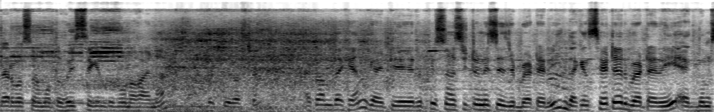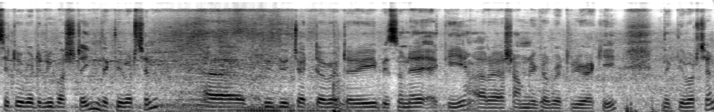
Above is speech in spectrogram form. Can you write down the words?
দেড় বছর মতো হয়েছে কিন্তু মনে হয় না, দেখতে পাচ্ছেন। এখন দেখেন গাড়িটির পিছনে সিটের নিচে যে ব্যাটারি দেখেন সেটের ব্যাটারি একদম সেটের ব্যাটারি পাঁচটাই দেখতে পাচ্ছেন। দুই দুই, চারটা ব্যাটারি পিছনে একই আর সামনেকার ব্যাটারিও একই, দেখতে পাচ্ছেন।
